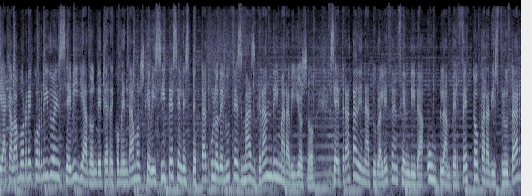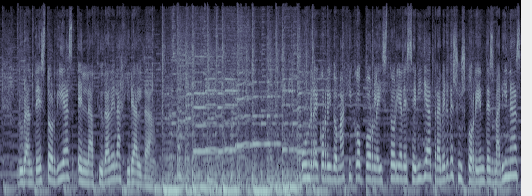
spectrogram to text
Y acabamos recorrido en Sevilla, donde te recomendamos que visites el espectáculo de luces más grande y maravilloso. Se trata de Naturaleza Encendida, un plan perfecto para disfrutar durante estos días en la ciudad de La Giralda. Un recorrido mágico por la historia de Sevilla a través de sus corrientes marinas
